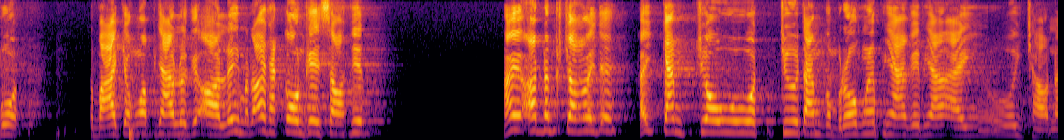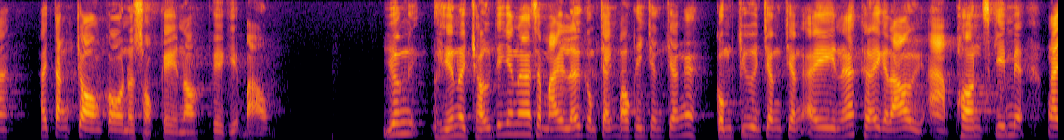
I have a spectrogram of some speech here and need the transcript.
ពោះសបាយចង់ងាប់ផ្ញើលុយគេអស់លេងមកដល់ថាកូនគេសោះទៀតហើយអត់ដឹងខ្ចង់អីទេ ហើយចាំចូលជឿតាមកម្រងនៅផ្ញើគេផ្ញើឯងអូយឆោតណាស់ហើយតាំងចងកនៅស្រុកគេណោះគេគេបោកយើងរៀនឲ្យជ្រៅតិចណាសម័យឥឡូវកុំចាញ់បោកគេអញ្ចឹងអញ្ចឹងកុំជឿអញ្ចឹងអញ្ចឹងអីណាធ្វើអីក៏ដោយអាផនស្គីមថ្ងៃ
